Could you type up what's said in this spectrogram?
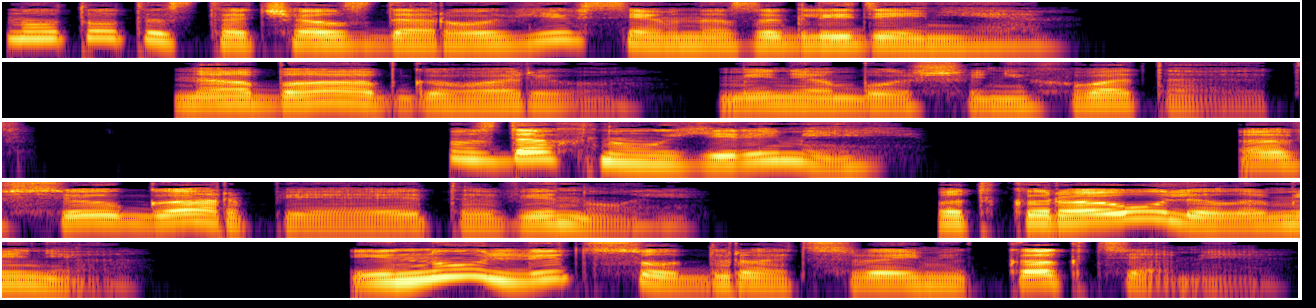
но тот источал здоровье всем на загляденье. На баб, говорю, меня больше не хватает. Вздохнул Еремей. А все гарпия это виной. Подкараулила меня. И ну лицо драть своими когтями.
